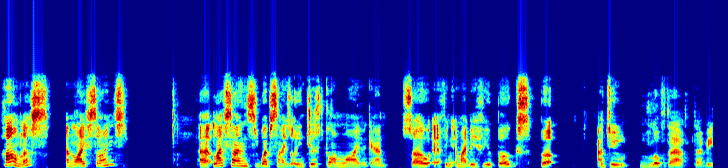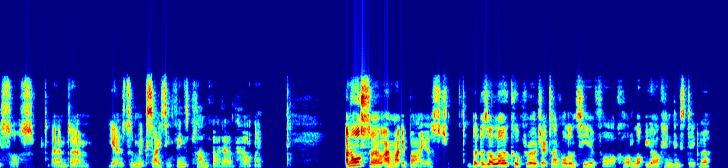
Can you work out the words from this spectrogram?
Harmless and Life Signs. Uh, Life Signs website's only just gone live again, so I think it might be a few bugs, but I do love their their resource, and um, yeah, there's some exciting things planned by them apparently. And also, I might be biased, but there's a local project I volunteer for called York Ending Stigma,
